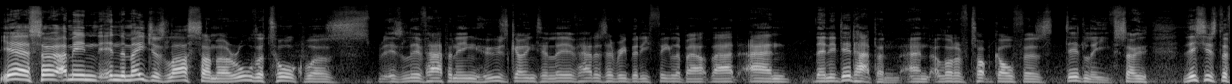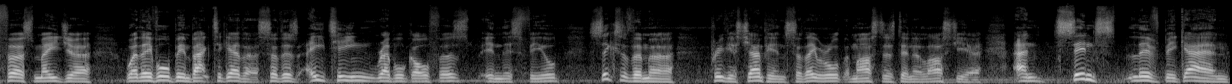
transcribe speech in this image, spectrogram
Yeah, so I mean, in the majors last summer, all the talk was is LIV happening? Who's going to LIV? How does everybody feel about that? And then it did happen, and a lot of top golfers did leave. So this is the first major where they've all been back together. So there's 18 Rebel golfers in this field. Six of them are previous champions, so they were all at the Masters dinner last year. And since LIV began,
